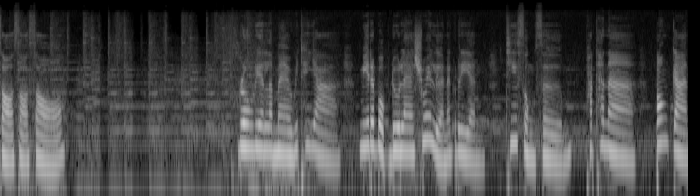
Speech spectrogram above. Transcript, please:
สสส โรงเรียนละแมวิทยา มีระบบดูแลช่วยเหลือนักเรียนที่ส่งเสริม พัฒนา ป้องกัน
